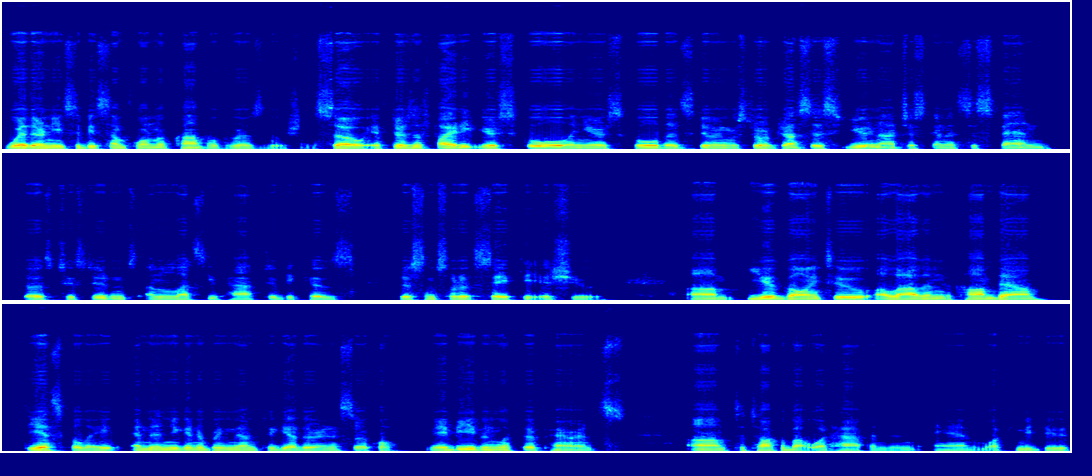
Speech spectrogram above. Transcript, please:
where there needs to be some form of conflict resolution. So if there's a fight at your school and your school that's doing restorative justice, you're not just going to suspend those two students unless you have to because there's some sort of safety issue. um, you're going to allow them to calm down, de-escalate, and then you're going to bring them together in a circle, maybe even with their parents, um, to talk about what happened and, and what can be do,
